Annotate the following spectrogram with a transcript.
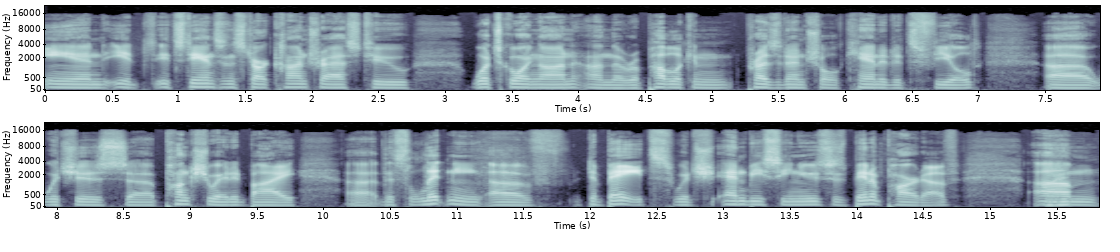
And it, it stands in stark contrast to what's going on on the Republican presidential candidates field, uh, which is uh, punctuated by uh, this litany of debates, which NBC News has been a part of. Um, right.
